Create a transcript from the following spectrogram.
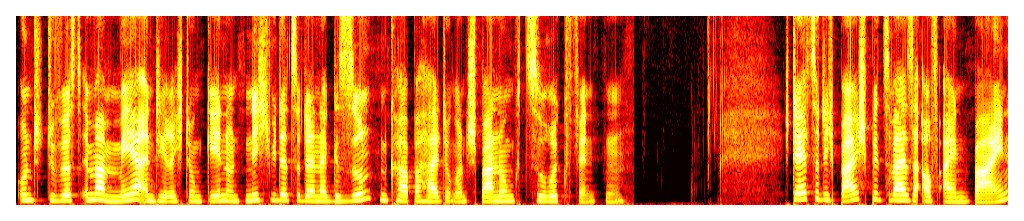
und du wirst immer mehr in die Richtung gehen und nicht wieder zu deiner gesunden Körperhaltung und Spannung zurückfinden. Stellst du dich beispielsweise auf ein Bein,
